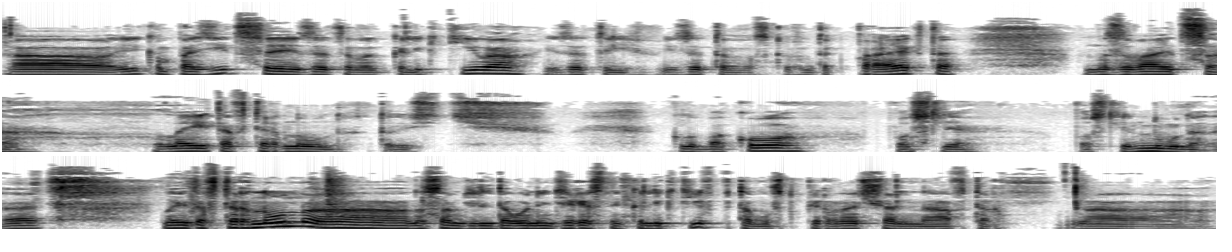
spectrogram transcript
и композиция из этого коллектива, из, этой, из этого, скажем так, проекта называется Late Afternoon, то есть глубоко после, после нуна. Да? Late Afternoon, а, на самом деле, довольно интересный коллектив, потому что первоначально автор а,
